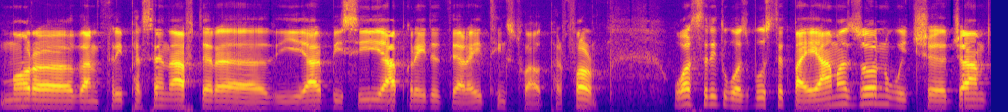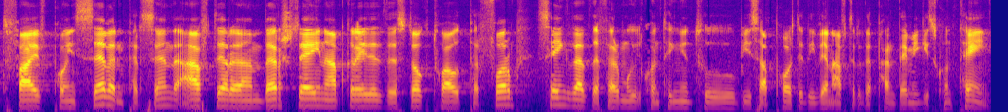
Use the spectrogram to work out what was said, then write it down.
more uh, than 3% after uh, the RBC upgraded their ratings to outperform. Wall Street was boosted by Amazon, which uh, jumped 5.7% after um, Bernstein upgraded the stock to outperform, saying that the firm will continue to be supported even after the pandemic is contained.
